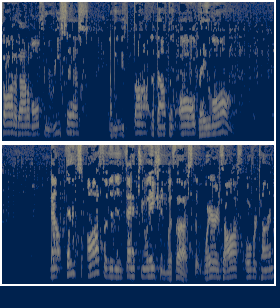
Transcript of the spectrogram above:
thought about them all through recess. I mean, you thought about them all day long. Now, that's often an infatuation with us that wears off over time.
